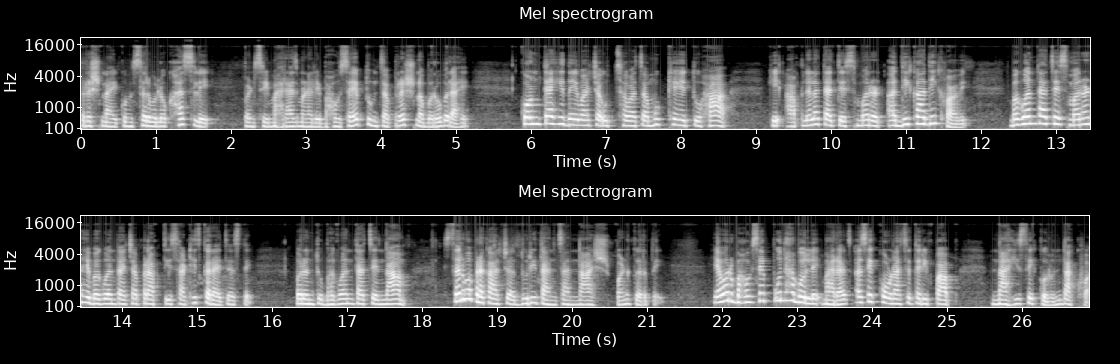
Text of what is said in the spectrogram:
प्रश्न ऐकून सर्व लोक हसले. पण श्री महाराज म्हणाले भाऊसाहेब तुमचा प्रश्न बरोबर आहे. कोणत्याही देवाच्या उत्सवाचा मुख्य हेतू हा की आपल्याला त्याचे स्मरण अधिकाधिक व्हावे. भगवंताचे स्मरण हे भगवंताच्या प्राप्तीसाठीच करायचे असते. परंतु भगवंताचे नाम सर्व प्रकारच्या दुरितांचा नाश पण करते. यावर भाऊसाहेब पुन्हा बोलले महाराज असे कोणाचे तरी पाप नाहीसे करून दाखवा.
